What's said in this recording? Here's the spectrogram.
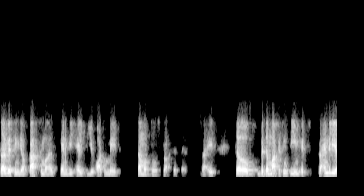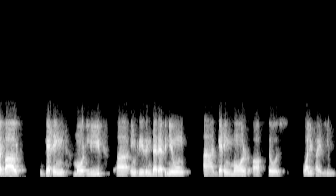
servicing your customers. Can we help you automate some of those processes, right? So with the marketing team, it's primarily about getting more leads, uh, increasing the revenue, uh, getting more of those qualified leads.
